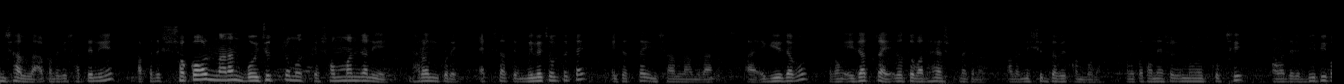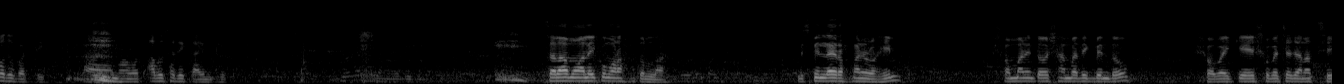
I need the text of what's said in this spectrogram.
ইনশাল্লাহ আপনাদেরকে সাথে নিয়ে আপনাদের সকল নানান বৈচিত্র্যমতকে সম্মান জানিয়ে ধারণ করে একসাথে মিলে চলতে চাই। এই যাত্রায় ইনশাল্লাহ আমরা এগিয়ে যাব এবং এই যাত্রায় যত বাধাই আসুক না কেন, আমরা নিশ্চিতভাবে থামবো না। আমি কথা নিয়ে আসার জন্য অনুরোধ করছি আমাদের ভিপি পদপ্রার্থী মোহাম্মদ আবু সাদিক কাইমকে সালামু আলাইকুম রহমতুল্লাহ বিসমিল্লাহ রহমান রহিম। সম্মানিত সাংবাদিকবৃন্দ, সবাইকে শুভেচ্ছা জানাচ্ছি।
